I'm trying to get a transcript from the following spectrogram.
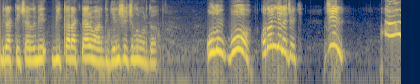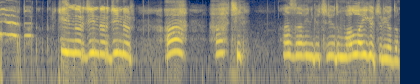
Bir dakika içeride bir, bir karakter vardı. Geniş açılı vurdu. Oğlum bu. Adam gelecek. Cin. Hayır dur dur dur. Cin dur cin dur cin dur. Ah, ah cin. Az daha beni götürüyordun. Vallahi götürüyordun.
